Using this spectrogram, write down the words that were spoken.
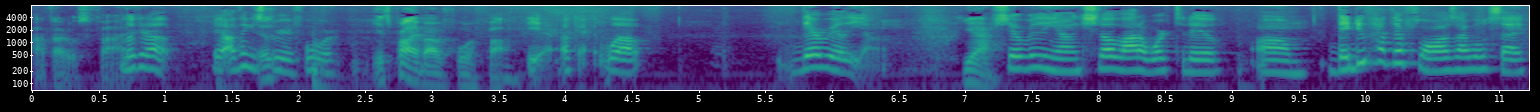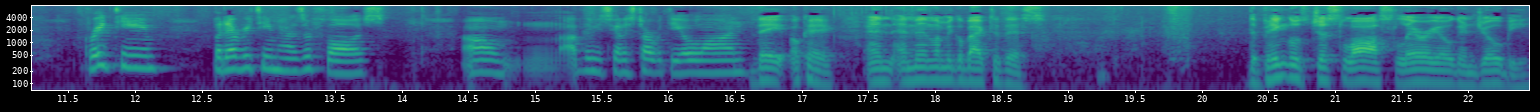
I thought it was five. Look it up. Yeah, I think it's It- three or four. it's probably about four or five. Yeah. Okay. Well, they're really young. Yeah. Still really young. Still a lot of work to do. Um, they do have their flaws, I will say. Great team, but every team has their flaws. Um, I think it's gonna start with the O line. They okay, and and then let me go back to this. The Bengals just lost Larry Ogunjobi,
